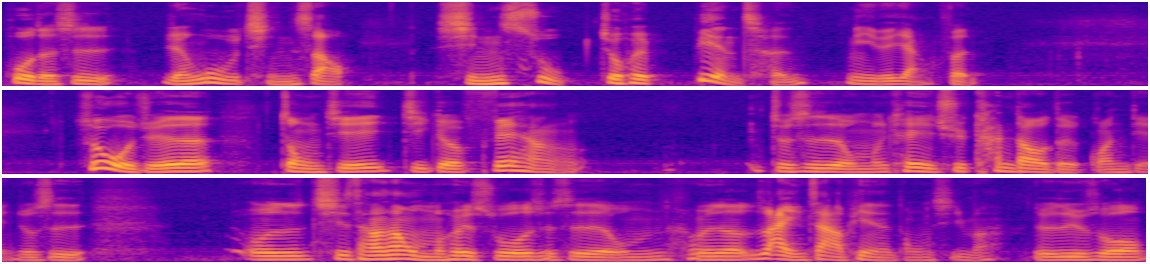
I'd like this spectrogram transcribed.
或者是人物情少，形塑就会变成你的养分。所以我觉得总结几个非常，就是我们可以去看到的观点，就是我其实常常我们会说，就是我们会说赖诈骗的东西嘛，就是说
